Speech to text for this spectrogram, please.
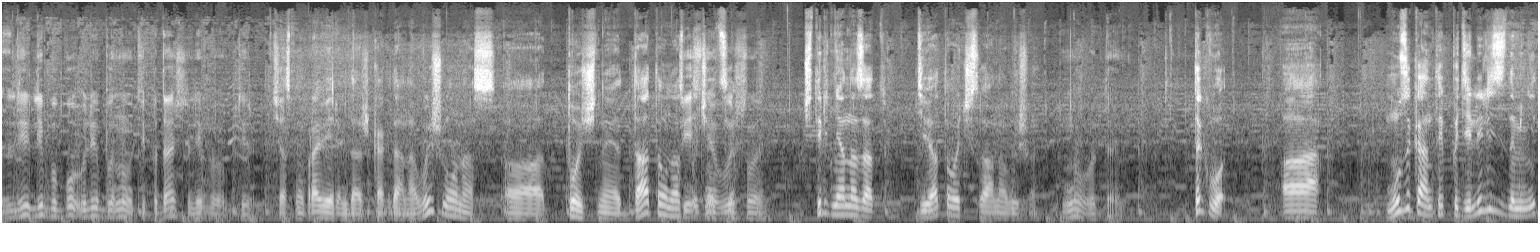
Ли- Либо, бо- либо, ну, типа дальше, либо ближе. Сейчас мы проверим даже, когда она вышла у нас. А, точная дата у нас, Песня получается, вышла. 4 дня назад. 9 числа она вышла. Ну вот, да. Так вот, а, музыканты поделились знаменит...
